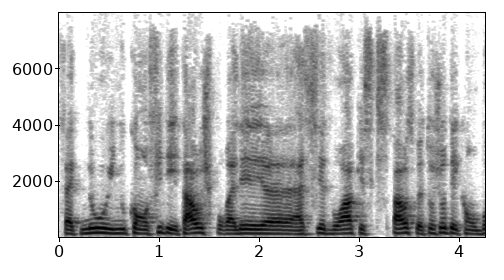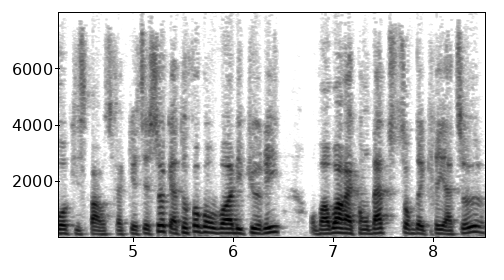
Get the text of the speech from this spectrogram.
Fait que nous, il nous confie des tâches pour aller euh, essayer de voir qu'est-ce qui se passe. Puis il y a toujours des combats qui se passent. Fait que c'est sûr qu'à toute fois qu'on va à l'écurie, on va avoir à combattre toutes sortes de créatures.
